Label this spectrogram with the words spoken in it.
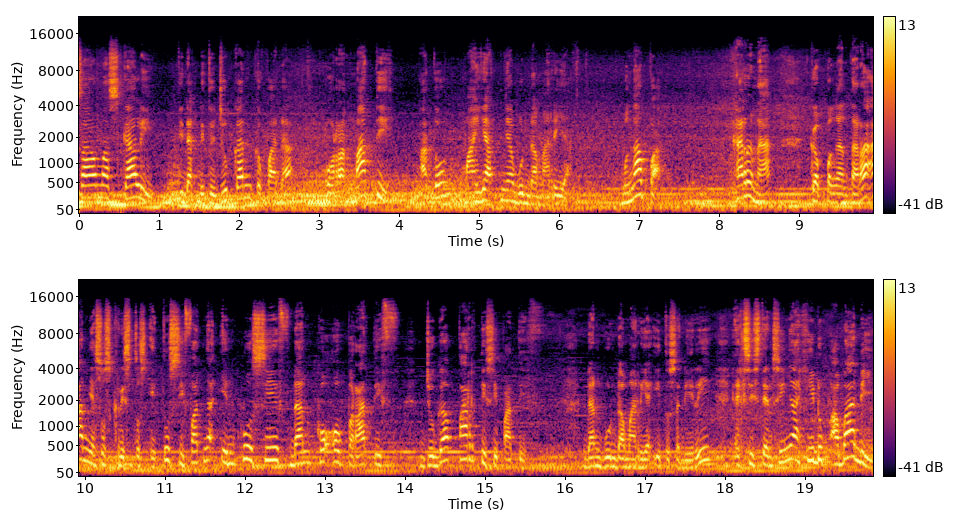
sama sekali tidak ditujukan kepada orang mati atau mayatnya Bunda Maria. Mengapa? Karena kepengantaraan Yesus Kristus itu sifatnya inklusif dan kooperatif, juga partisipatif. Dan Bunda Maria itu sendiri eksistensinya hidup abadi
